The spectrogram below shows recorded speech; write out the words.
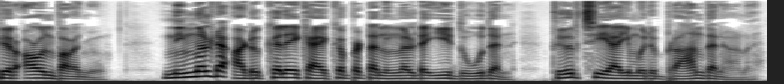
ഫിർഔൻ പറഞ്ഞു നിങ്ങളുടെ അടുക്കലേക്ക് അയക്കപ്പെട്ട നിങ്ങളുടെ ഈ ദൂതൻ തീർച്ചയായും ഒരു ഭ്രാന്തനാണ്.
